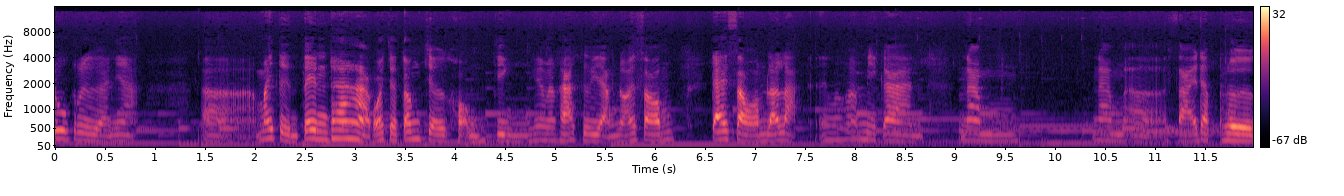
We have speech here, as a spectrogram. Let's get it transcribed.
ลูกเรือเนี่ยไม่ตื่นเต้นถ้าหากว่าจะต้องเจอของจริงใช่ไหมคะคืออย่างน้อยซ้อมได้ซ้อมแล้วละ่ะใช่ไหมคะมีการนำนำสายดับเพลิง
